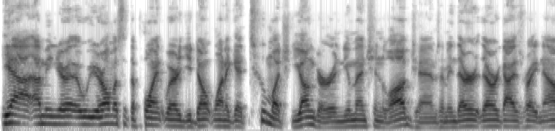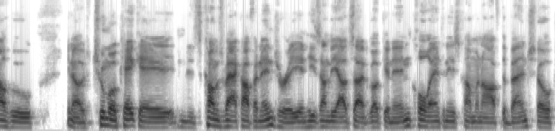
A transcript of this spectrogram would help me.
Yeah, I mean you're you're almost at the point where you don't want to get too much younger. And you mentioned log jams. I mean there there are guys right now who you know Chuma Okeke comes back off an injury and he's on the outside looking in. Cole Anthony's coming off the bench, so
